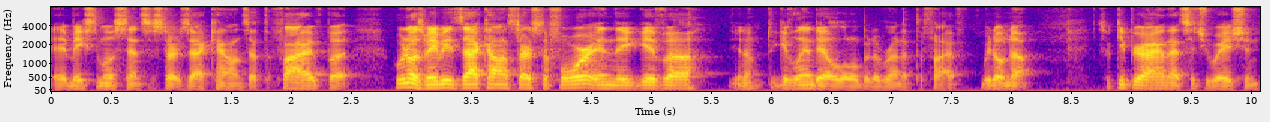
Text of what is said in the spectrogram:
it makes the most sense to start Zach Collins at the five. But who knows? Maybe Zach Collins starts the four and they give uh, you know, to give Landale a little bit of run at the five. We don't know. So keep your eye on that situation.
